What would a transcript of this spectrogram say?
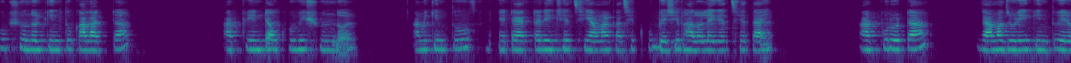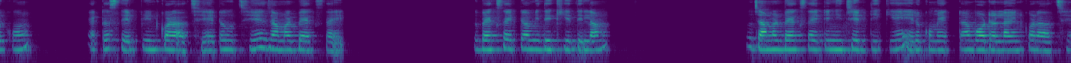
খুব সুন্দর কিন্তু কালারটা। আর প্রিন্টটাও খুবই সুন্দর। আমি কিন্তু এটা একটা রেখেছি। আমার কাছে খুব বেশি ভালো লেগেছে তাই। আর পুরোটা জামা জুড়েই কিন্তু এরকম একটা সেট প্রিন্ট করা আছে। এটা হচ্ছে জামার ব্যাক সাইড। তো ব্যাক সাইডটা আমি দেখিয়ে দিলাম। তো জামার ব্যাক সাইডে নিচের দিকে এরকম একটা বর্ডার লাইন করা আছে।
